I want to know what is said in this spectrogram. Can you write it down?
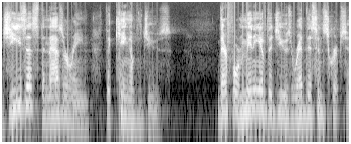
Jesus the Nazarene, the King of the Jews. Therefore, many of the Jews read this inscription,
